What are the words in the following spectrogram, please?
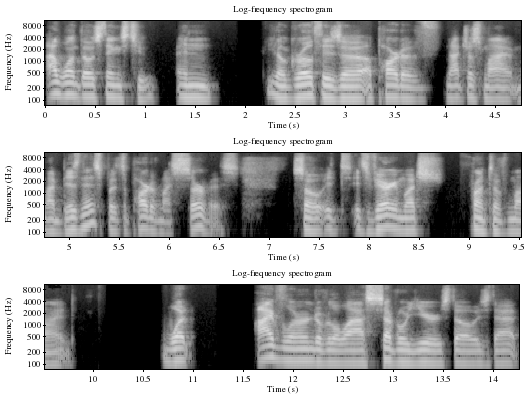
i want those things too. And you know growth is a, a, part of not just my my business but it's a part of my service. So it's it's very much front of mind. What i've learned over the last several years though is that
